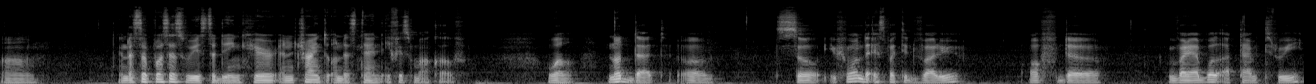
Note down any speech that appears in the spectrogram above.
Um, and that's the process we're studying here and trying to understand if it's Markov well not that um, so if you want the expected value of the variable at time 3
